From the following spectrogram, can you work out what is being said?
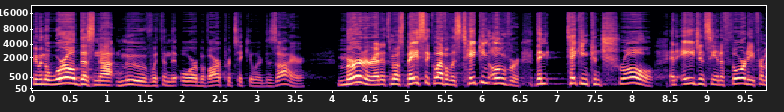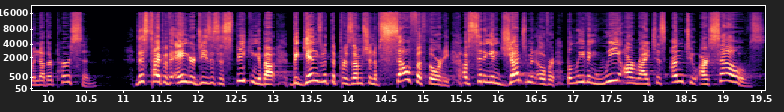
See, when the world does not move within the orb of our particular desire, murder at its most basic level is taking over, then taking control and agency and authority from another person. This type of anger Jesus is speaking about begins with the presumption of self authority, of sitting in judgment over, believing we are righteous unto ourselves.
